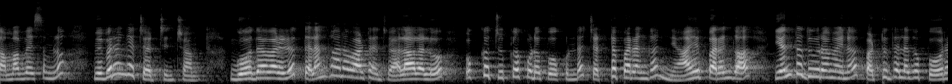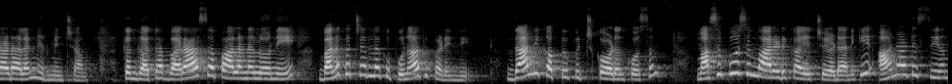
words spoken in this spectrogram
సమావేశంలో వివరంగా చర్చించాం. గోదావరిలో తెలంగాణ వాటా జలాలలో ఒక్క చుక్క కూడా పోకుండా చట్టపరంగా న్యాయపరంగా ఎంత దూరమైనా పట్టుదలగా పోరాడాలని నిర్మించాం. ఇక గత భరాస పాలనలోనే బనకచర్లకు పునాది పడింది. దాన్ని కప్పిపుచ్చుకోవడం కోసం మసిపూసి మారేడుకాయ చేయడానికి ఆనాటి సీఎం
